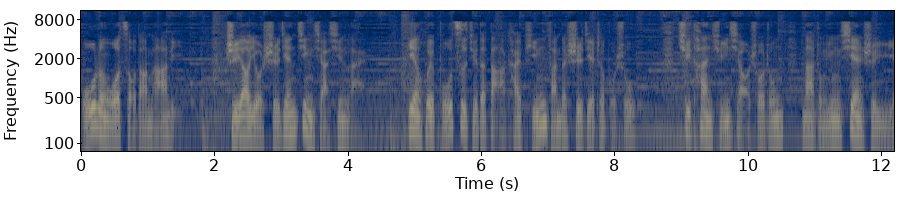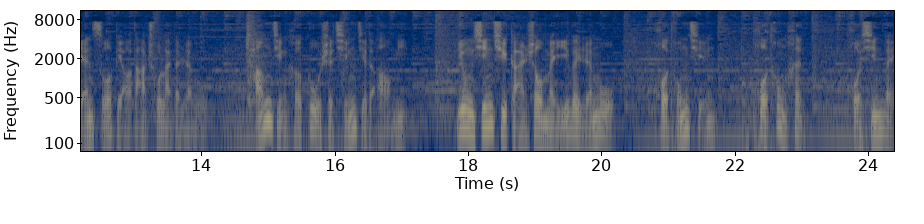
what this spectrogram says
无论我走到哪里，只要有时间静下心来，便会不自觉地打开《平凡的世界》这部书，去探寻小说中那种用现实语言所表达出来的人物、场景和故事情节的奥秘，用心去感受每一位人物，或同情，或痛恨，或欣慰，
